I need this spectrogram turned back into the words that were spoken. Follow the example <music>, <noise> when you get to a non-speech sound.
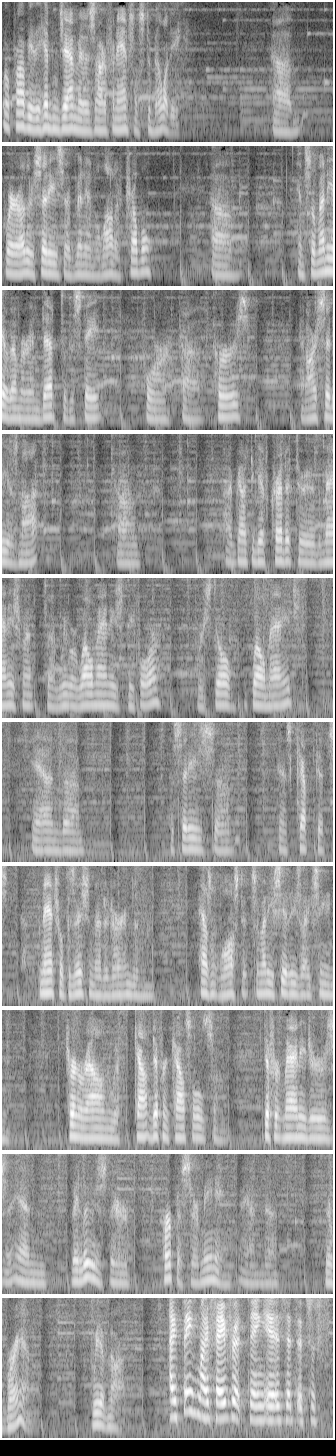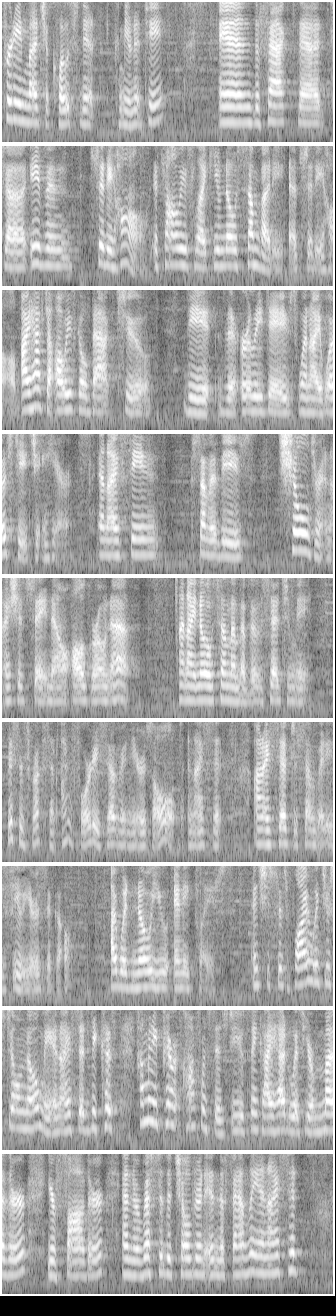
Well, probably the hidden gem is our financial stability. Um, where other cities have been in a lot of trouble, um, and so many of them are in debt to the state for uh, PERS, and our city is not. Uh, I've got to give credit to the management. Uh, we were well managed before. We're still well managed. And um, the city's uh, has kept its financial position that it earned and hasn't lost it. So many cities I've seen turn around with count, different councils and different managers, and they lose their purpose, their meaning, and uh, their brand. We have not. I think my favorite thing is that it's pretty much a close knit community, and the fact that uh, even City Hall, it's always like you know somebody at City Hall. I have to always go back to the, the early days when I was teaching here. And I've seen some of these children, I should say now, all grown up. And I know some of them have said to me, Mrs. Brookson, I'm 47 years old. And I said, and I said to somebody a few years ago, I would know you any place. And she says, Why would you still know me? And I said, Because how many parent conferences do you think I had with your mother, your father, and the rest of the children in the family? And I said,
